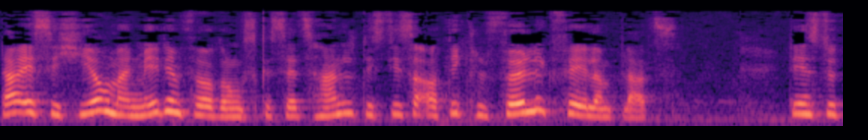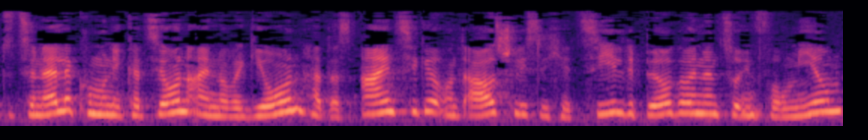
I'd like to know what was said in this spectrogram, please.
Da es sich hier um ein Medienförderungsgesetz handelt, ist dieser Artikel völlig fehl am Platz. Die institutionelle Kommunikation einer Region hat das einzige und ausschließliche Ziel, die Bürgerinnen zu informieren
